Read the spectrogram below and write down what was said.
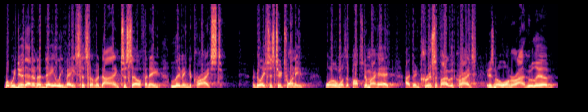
But we do that on a daily basis of a dying to self and a living to Christ. In Galatians 2.20, one of the ones that pops into my head, I've been crucified with Christ. It is no longer I who live,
